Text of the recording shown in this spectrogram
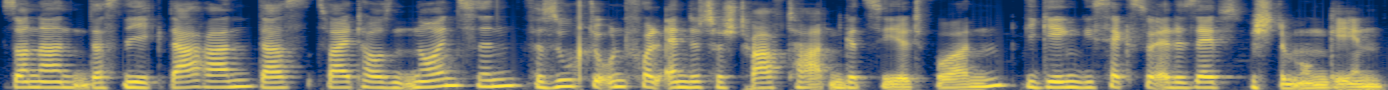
sondern das liegt daran, dass 2019 versuchte unvollendete Straftaten gezählt wurden, die gegen die sexuelle Selbstbestimmung gehen.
